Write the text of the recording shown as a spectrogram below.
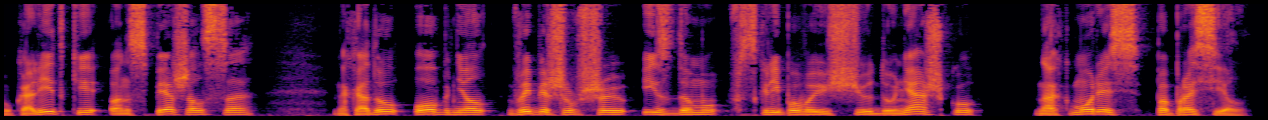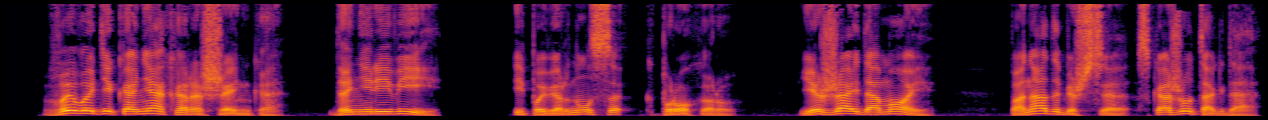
У калитки он спешился, на ходу обнял выбежавшую из дому вскрипывающую Дуняшку, нахмурясь, попросил: "Выводи коня хорошенько, да не реви", и повернулся к Прохору. "Езжай домой. Понадобишься, скажу тогда".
